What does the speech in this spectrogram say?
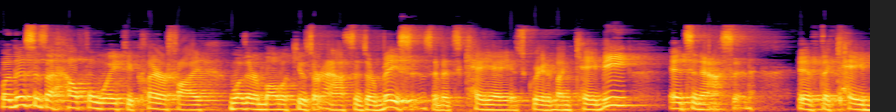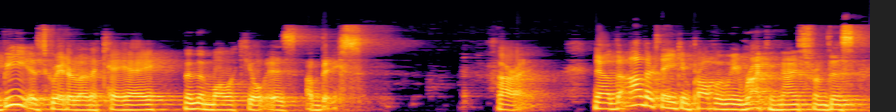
But this is a helpful way to clarify whether molecules are acids or bases. If it's Ka is greater than Kb, it's an acid. If the Kb is greater than the Ka, then the molecule is a base. All right. Now, the other thing you can probably recognize from this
